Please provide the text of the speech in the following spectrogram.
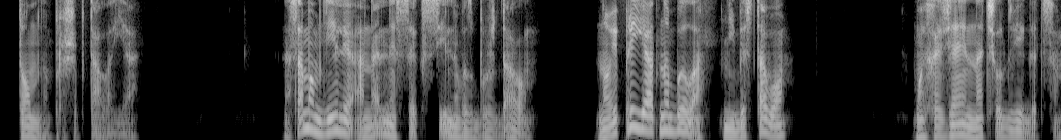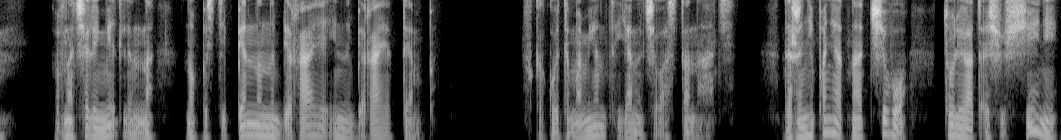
— томно прошептала я. На самом деле анальный секс сильно возбуждал. Но и приятно было, не без того. Мой хозяин начал двигаться. Вначале медленно, но постепенно набирая и набирая темп. В какой-то момент я начала стонать. Даже непонятно от чего, то ли от ощущений,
